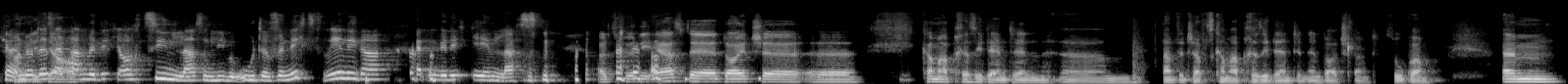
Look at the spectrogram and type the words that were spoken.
Ja, nur deshalb ja haben wir dich auch ziehen lassen, liebe Ute. Für nichts weniger hätten wir dich gehen lassen. Als für die erste deutsche äh, Kammerpräsidentin, ähm, Landwirtschaftskammerpräsidentin in Deutschland. Super. Ähm,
